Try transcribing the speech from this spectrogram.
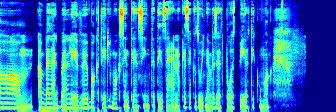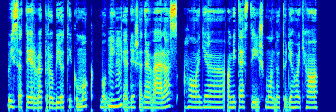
a, a belegben lévő baktériumok szintén szintetizálnak, ezek az úgynevezett posztbiotikumok. Visszatérve probiotikumok, Bogi uh-huh. kérdésedre válasz, hogy uh, amit ezt is mondott, ugye, hogyha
